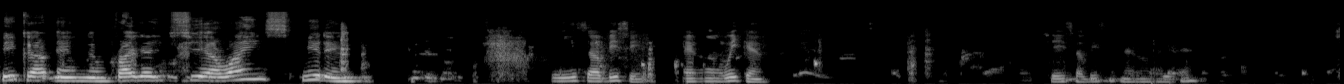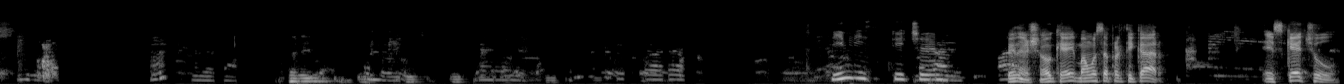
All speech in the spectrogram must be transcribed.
Picker and on Friday, she arranged meeting. She is so busy and on weekend. She is so busy and on weekend. Finish, teacher. Finish. Ok, vamos a practicar. Schedule.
